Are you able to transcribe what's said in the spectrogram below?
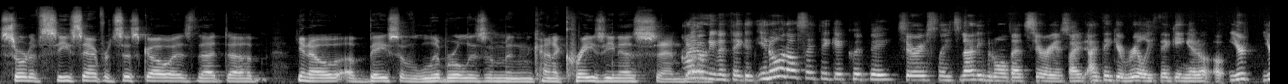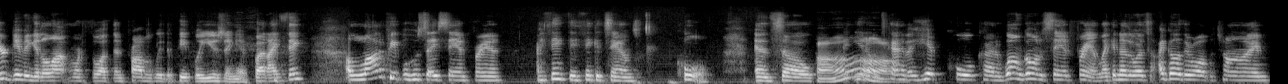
sort of see San Francisco as that uh, you know a base of liberalism and kind of craziness and i don't uh, even think it you know what else i think it could be? Seriously it's not even all that serious. I, I think you're really thinking it uh, you're you're giving it a lot more thought than probably the people using it. But i think a lot of people who say san fran i think they think it sounds cool and so you know it's Oh. kind of a hip cool kind of well i'm going to san fran like in other words i go there all the time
